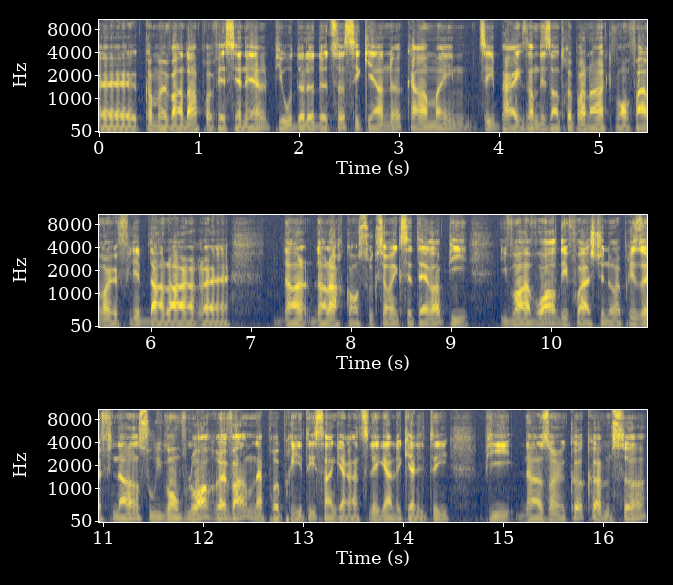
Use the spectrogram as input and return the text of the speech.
euh, comme un vendeur professionnel. Puis au-delà de ça, c'est qu'il y en a quand même, tu sais, par exemple, des entrepreneurs qui vont faire un flip dans leur, dans, dans leur construction, etc. Puis ils vont avoir des fois acheté une reprise de finances ou ils vont vouloir revendre la propriété sans garantie légale de qualité. Puis dans un cas comme ça,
